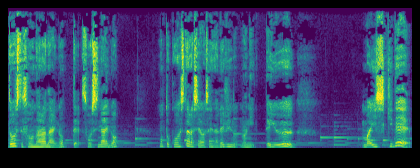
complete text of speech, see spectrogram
どうしてそうならないのってそうしないの？もっとこうしたら幸せになれるのにっていうまあ意識で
